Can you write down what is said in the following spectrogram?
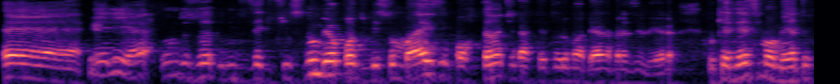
é, ele é um dos, um dos, edifícios, no meu ponto de vista, o mais importante da arquitetura moderna brasileira, porque nesse momento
